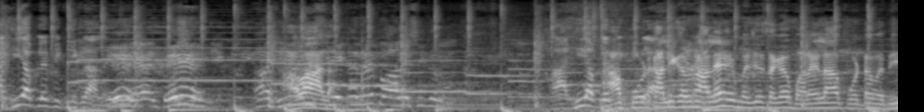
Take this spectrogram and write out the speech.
हाही आपल्या पिकनिकला आला. हा ही हवा आला. हाही आपल्या हा पोट खाली करून आलाय म्हणजे सगळं भरायला पोटामध्ये.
